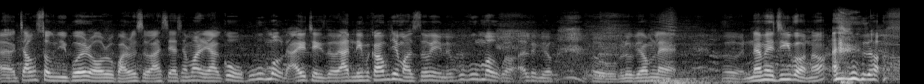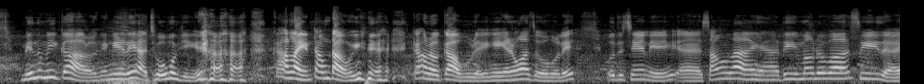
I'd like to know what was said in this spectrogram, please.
အဲကျောင်းစုံကြီးပွဲတော်တို့ဘာလို့ဆိုအာဆီယံဆရာမတွေကကိုဟူးဟူးမှုတ်တာအဲ့ဒီချိန်ဆိုအနေမကောင်းဖြစ်မှာစိုးရင်လေဟူးဟူးမှုတ်ပေါ့အဲ့လိုမျိုးဟိုဘယ်လိုပြောမလဲဟိုနာမည်ကြီးပေါ့နော်ဆိုတော့ မင်းသမီးကတော့ငငယ်လေးကအချိုးမပြေကလိုက်ရင်တောင့်တောင့်ကြီးကတော့ကဘူးလေငငယ်တော့ဆိုဟိုလေဟိုသချင်းလေးအဲဆောင်းလာရဒီမောင်တော်ပါစီးတယ်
